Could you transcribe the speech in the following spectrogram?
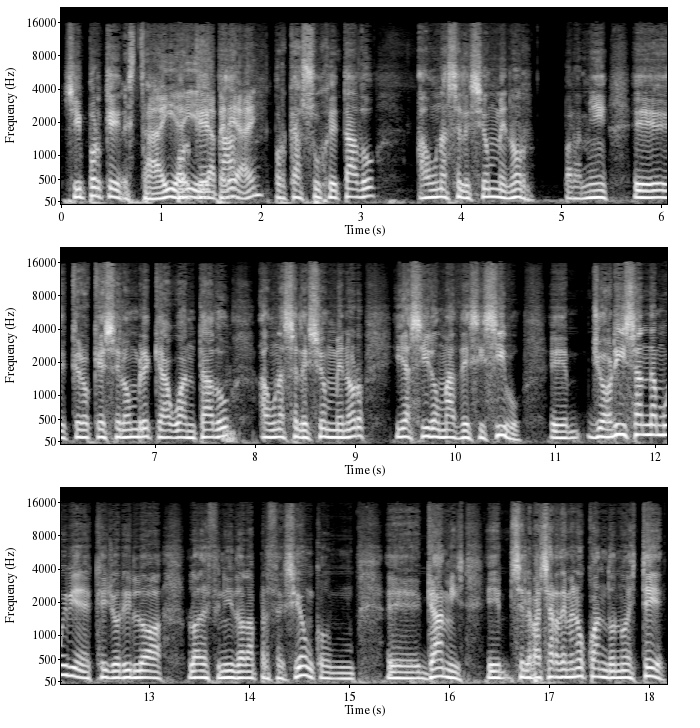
sí, porque está ahí, ahí la pelea, ha- ¿eh? Porque ha sujetado a una selección menor. Para mí eh, creo que es el hombre que ha aguantado a una selección menor y ha sido más decisivo. Eh, Lloris anda muy bien, es que Lloris lo ha, lo ha definido a la perfección con eh, Gamis. Eh, se le va a echar de menos cuando no esté.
